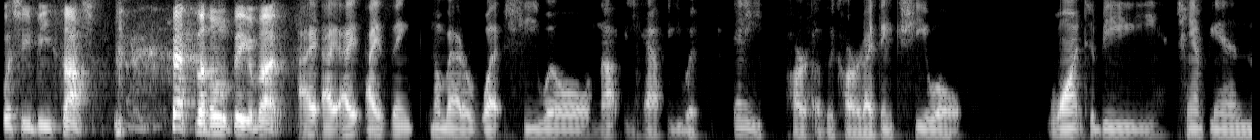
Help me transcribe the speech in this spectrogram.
where she be Sasha. That's the whole thing about it. I, I, I I think no matter what, she will not be happy with any part of the card. I think she will want to be champion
